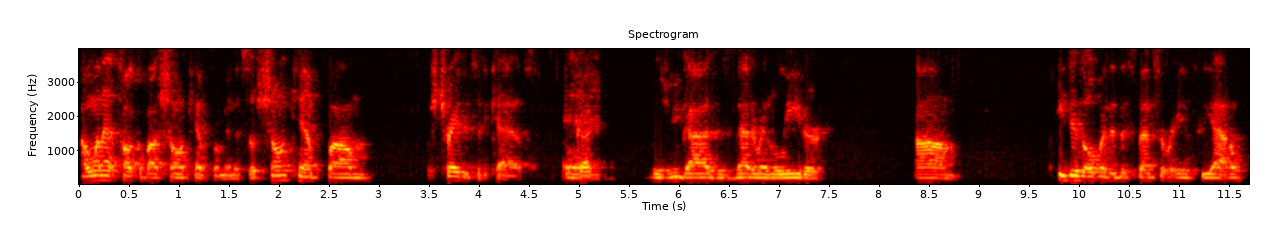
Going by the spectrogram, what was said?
I want to talk about Sean Kemp for a minute. So Sean Kemp um, was traded to the Cavs, Okay. and was you guys' veteran leader. Um, he just opened a dispensary in Seattle,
